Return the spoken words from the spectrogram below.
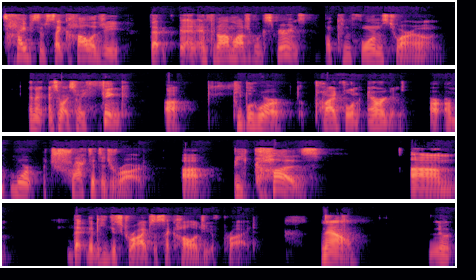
types of psychology that and, and phenomenological experience that conforms to our own. And, and so, I, so I think uh, people who are prideful and arrogant are, are more attracted to Girard uh, because um, that, that he describes a psychology of pride. Now, you know,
